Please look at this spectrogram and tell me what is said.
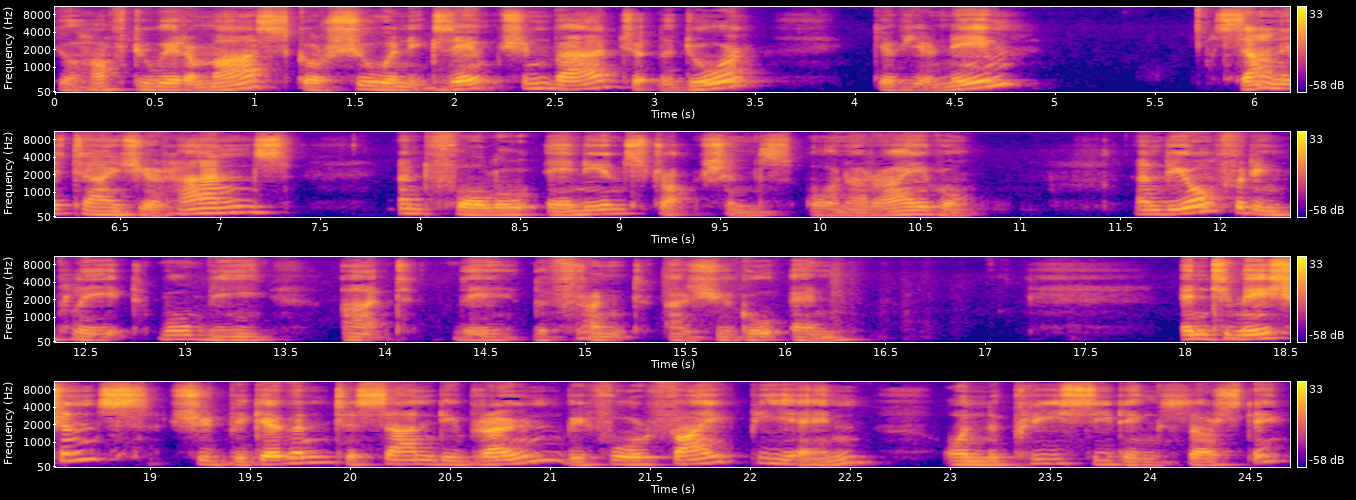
You'll have to wear a mask or show an exemption badge at the door, give your name, sanitise your hands and follow any instructions on arrival. And the offering plate will be at the, the front as you go in. Intimations should be given to Sandy Brown before 5pm on the preceding Thursday.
